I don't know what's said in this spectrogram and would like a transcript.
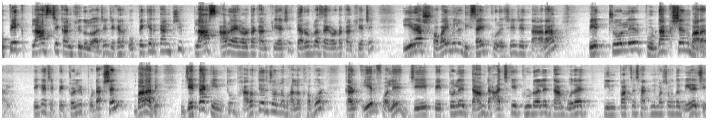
ওপেক প্লাস যে কান্ট্রিগুলো আছে, যেখানে ওপেকের কান্ট্রি প্লাস আরও এগারোটা কান্ট্রি আছে, তেরো প্লাস এগারোটা কান্ট্রি আছে, এরা সবাই মিলে ডিসাইড করেছে যে তারা পেট্রোলের প্রোডাকশন বাড়াবে। ঠিক আছে? পেট্রোলের প্রোডাকশন বাড়াবে। যেটা কিন্তু ভারতের জন্য ভালো খবর, কারণ এর ফলে যে পেট্রোলের দামটা আজকে ক্রুড অয়েলের দাম বোধ হয় তিন পার্সেন্ট সাড়ে তিন পার্সেন্ট মতো বেড়েছে,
